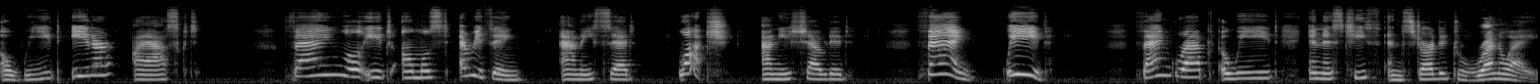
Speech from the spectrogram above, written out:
a weed eater? I asked. Fang will eat almost everything, Annie said. Watch! Annie shouted. Fang! Weed! Fang grabbed a weed in his teeth and started to run away.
